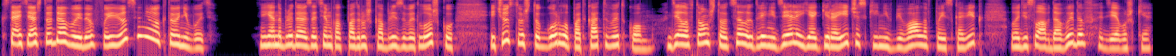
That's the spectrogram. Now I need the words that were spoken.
Кстати, а что Давыдов? Появился у него кто-нибудь? Я наблюдаю за тем, как подружка облизывает ложку и чувствую, что горло подкатывает ком. Дело в том, что целых две недели я героически не вбивала в поисковик Владислав Давыдов девушки,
